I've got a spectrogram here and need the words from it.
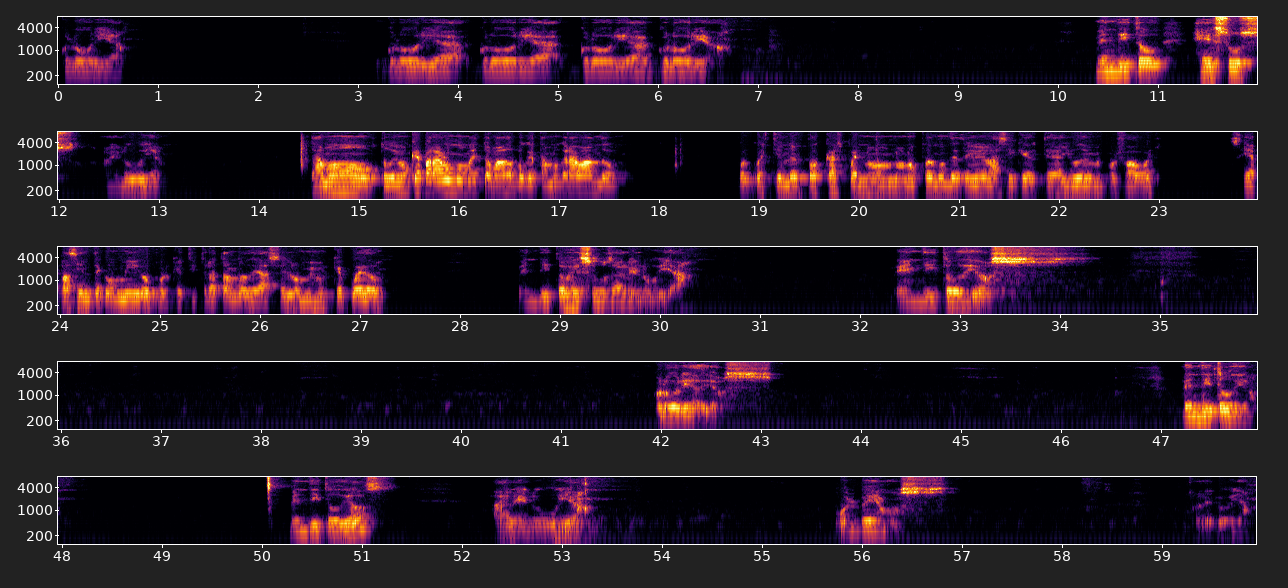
Gloria. Gloria, gloria, gloria, gloria. Bendito Jesús. Aleluya. Estamos, tuvimos que parar un momento, amado, porque estamos grabando. Por cuestión del podcast, pues no, no nos podemos detener, así que usted ayúdenme, por favor. Sea paciente conmigo, porque estoy tratando de hacer lo mejor que puedo. Bendito Jesús, aleluya. Bendito Dios. Gloria a Dios. Bendito Dios. Bendito Dios. Aleluya. Volvemos. Aleluya.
